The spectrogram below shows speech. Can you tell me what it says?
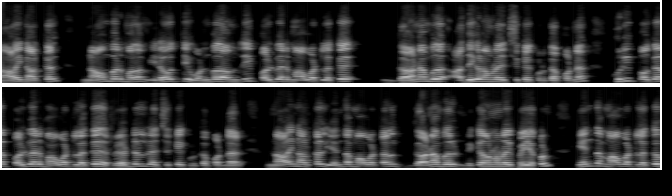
நாளை நாட்கள் நவம்பர் மாதம் இருபத்தி ஒன்பதாம் தேதி பல்வேறு மாவட்டங்களுக்கு கன முதல் அதிக நம்மள எச்சரிக்கை கொடுக்கப்பட்டனர் குறிப்பாக பல்வேறு மாவட்டங்களுக்கு ரெட் அலர்ட் எச்சரிக்கை கொடுக்கப்பட்டனர் நாளை நாட்கள் எந்த மாவட்டம் கனமுதல் மிக கனமழை பெய்யக்கும் எந்த மாவட்டங்களுக்கு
